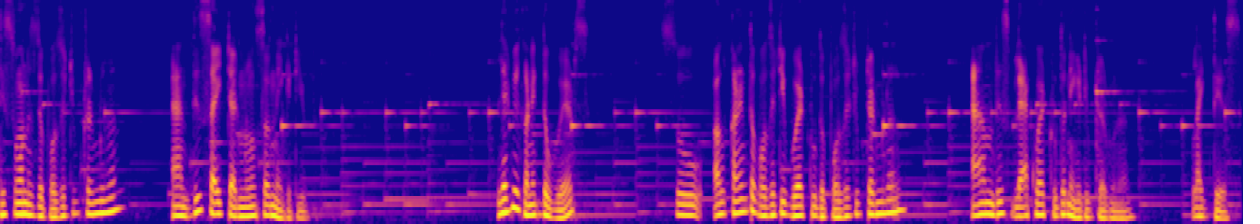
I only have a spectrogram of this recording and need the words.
This one is the positive terminal and this side terminals are negative. Let me connect the wires. So I'll connect the positive wire to the positive terminal and this black wire to the negative terminal like this.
